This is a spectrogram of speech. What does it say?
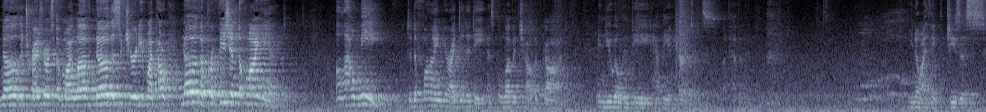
Know the treasures of my love. Know the security of my power. Know the provision of my hand. Allow me to define your identity as beloved child of God, and you will indeed have the inheritance of heaven. You know, I think Jesus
